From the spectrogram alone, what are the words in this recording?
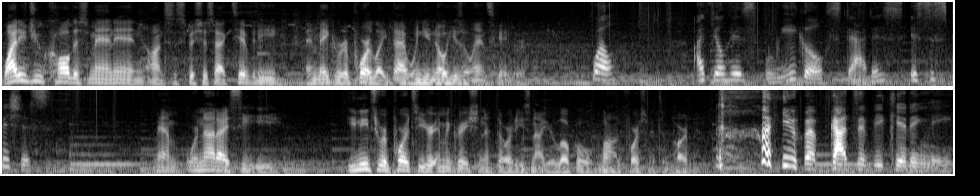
Why did you call this man in on suspicious activity and make a report like that when you know he's a landscaper? Well, I feel his legal status is suspicious. Ma'am, we're not ICE. You need to report to your immigration authorities, not your local law enforcement department. you have got to be kidding me.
